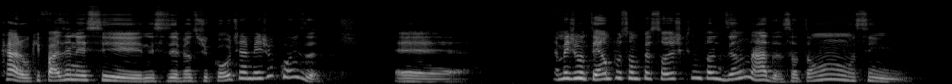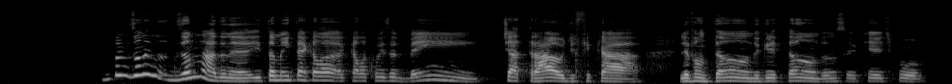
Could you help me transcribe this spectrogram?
cara, o que fazem nesse, nesses eventos de coach é a mesma coisa. É, ao mesmo tempo são pessoas que não estão dizendo nada, só estão assim. Não estão dizendo, dizendo nada, né? E também tem aquela, aquela coisa bem teatral de ficar levantando e gritando, não sei o que, tipo.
